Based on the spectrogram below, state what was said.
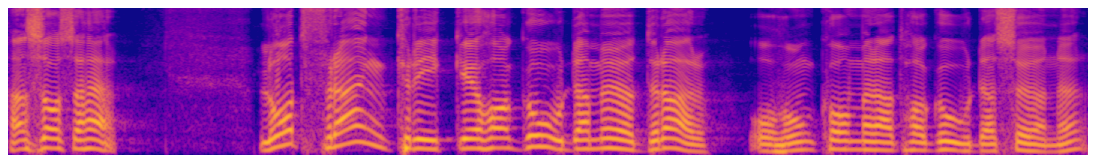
Han sa så här, låt Frankrike ha goda mödrar och hon kommer att ha goda söner.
